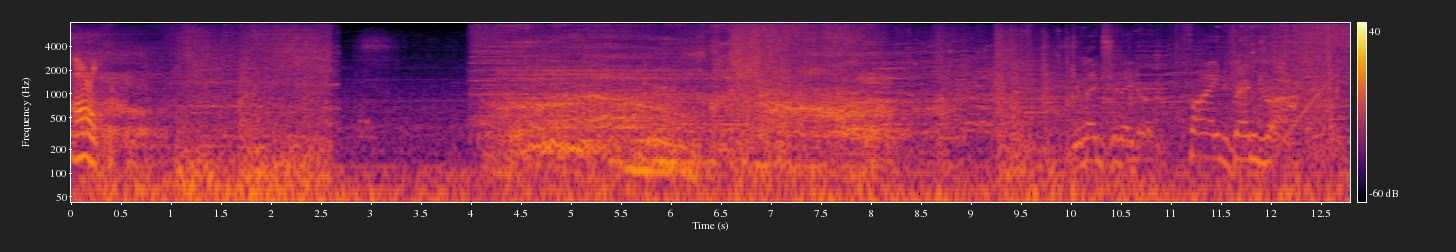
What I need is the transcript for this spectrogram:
There we go. Dimensionator, find Vendra.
